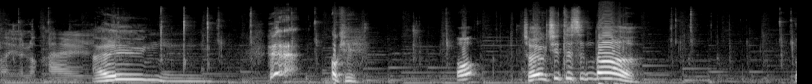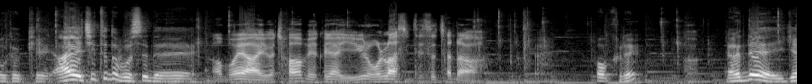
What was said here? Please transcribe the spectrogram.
아 연락할 아잉. 으아! 오케이. 어? 저 형 치트 쓴다. 오케이 오케이. 아예 치트도 못 쓰네. 아 뭐야 이거 처음에 그냥 이 위로 올라왔으면 됐었잖아 어 그래? 야 근데 이게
